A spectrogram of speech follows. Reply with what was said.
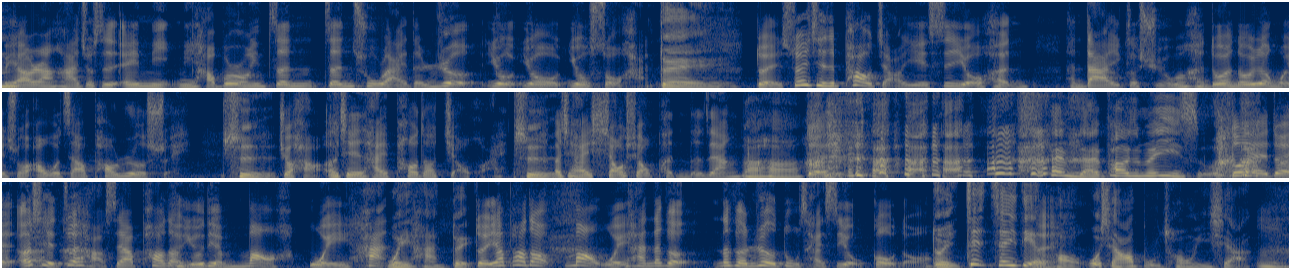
不要让它就是哎，你你好不容易蒸蒸出来的热，又又又受寒。对对，所以其实泡脚也是有很很大一个学问。很多人都认为说啊，我只要泡热水。是。就好，而且还泡到脚踝，是，而且还小小盆的这样，啊哈，对，还不来泡这么艺术，对对，而且最好是要泡到有点冒微汗，微汗，对。对，要泡到冒微汗，那个那个热度才是有够的哦。对，这这一点哈，我想要补充一下，嗯。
